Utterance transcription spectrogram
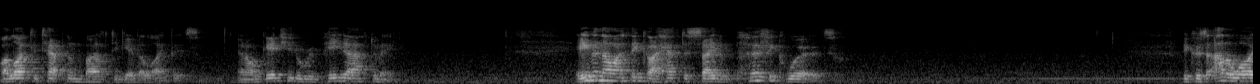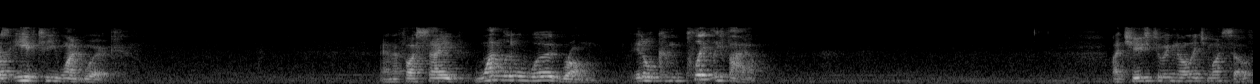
I like to tap them both together like this and I'll get you to repeat after me. Even though I think I have to say the perfect words because otherwise EFT won't work. And if I say one little word wrong, it'll completely fail. I choose to acknowledge myself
